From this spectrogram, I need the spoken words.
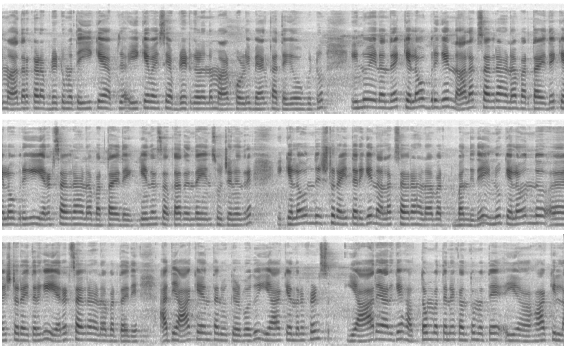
ನಿಮ್ಮ ಆಧಾರ್ ಕಾರ್ಡ್ ಅಪ್ಡೇಟು ಮತ್ತು E K up E K Y C ಅಪ್ಡೇಟ್ಗಳನ್ನು ಮಾಡ್ಕೊಳ್ಳಿ ಬ್ಯಾಂಕ್ ಖಾತೆಗೆ ಹೋಗ್ಬಿಟ್ಟು. ಇನ್ನೂ ಏನಂದರೆ ಕೆಲವೊಬ್ಬರಿಗೆ ನಾಲ್ಕು ಸಾವಿರ ಹಣ ಬರ್ತಾ ಇದೆ ಕೆಲವೊಬ್ಬರಿಗೆ ಎರಡು ಸಾವಿರ ಹಣ ಬರ್ತಾ ಇದೆ. ಕೇಂದ್ರ ಸರ್ಕಾರದಿಂದ ಏನು ಸೂಚನೆ ಅಂದರೆ, ಈ ಕೆಲವೊಂದಿಷ್ಟು ರೈತರಿಗೆ ನಾಲ್ಕು ಸಾವಿರ ಹಣ ಬರ್, ಬಂದಿದೆ. ಇನ್ನು ಕೆಲವೊಂದು ಇಷ್ಟು ರೈತರಿಗೆ ಎರಡು ಸಾವಿರ ಹಣ ಬರ್ತಾ ಇದೆ. ಅದು ಯಾಕೆ ಅಂತ ನೀವು ಕೇಳ್ಬೋದು. ಯಾಕೆ ಅಂದರೆ ಫ್ರೆಂಡ್ಸ್ ಯಾರ್ಯಾರಿಗೆ ಹತ್ತೊಂಬತ್ತನೇ ಕಂತು ಮತ್ತು ಹಾಕಿಲ್ಲ,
